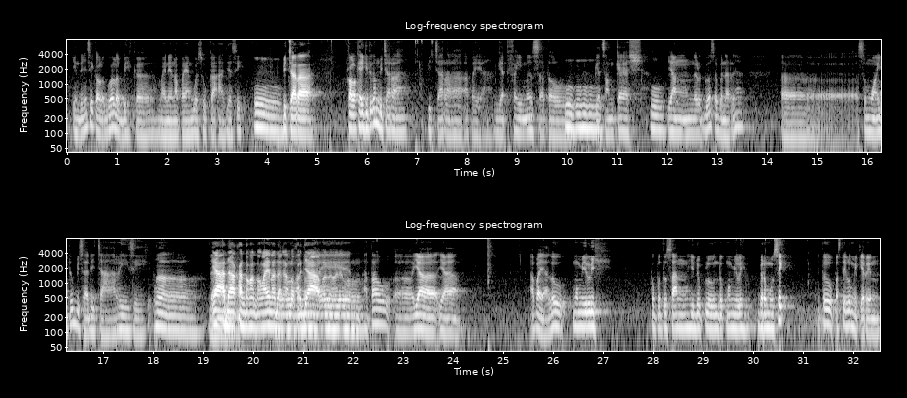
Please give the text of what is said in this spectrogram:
intinya sih kalau gue lebih ke mainin apa yang gue suka aja sih Hmm. bicara kalau kayak gitu kan bicara bicara apa ya get famous atau get some cash yang menurut gue sebenarnya eh, semua itu bisa dicari sih gitu. Nah, ya ada kantong-kantong lain ada dengan lo kerja lain, atau eh, ya ya apa ya lu memilih keputusan hidup lu untuk memilih bermusik itu pasti lu mikirin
